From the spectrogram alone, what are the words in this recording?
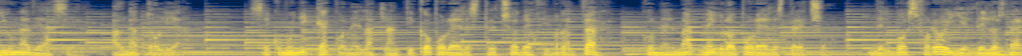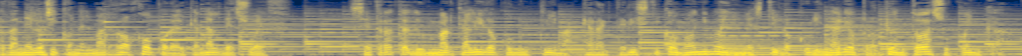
y una de Asia, Anatolia. Se comunica con el Atlántico por el estrecho de Gibraltar, con el Mar Negro por el estrecho del Bósforo y el de los Dardanelos y con el Mar Rojo por el Canal de Suez. Se trata de un mar cálido con un clima característico homónimo y un estilo culinario propio en toda su cuenca.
